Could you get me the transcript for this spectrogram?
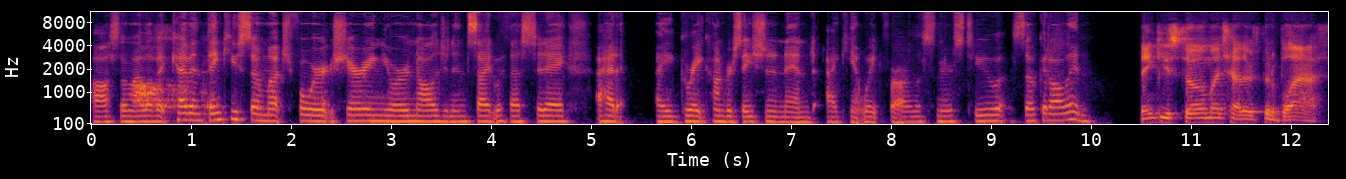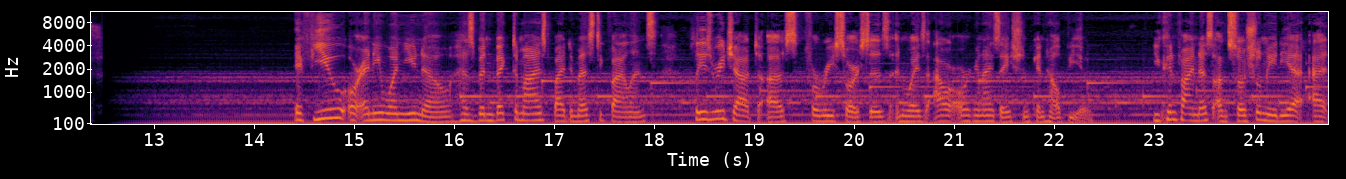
Awesome. I love it. Kevin, thank you so much for sharing your knowledge and insight with us today. I had a great conversation and I can't wait for our listeners to soak it all in. Thank you so much, Heather. It's been a blast. If you or anyone you know has been victimized by domestic violence, please reach out to us for resources and ways our organization can help you. You can find us on social media at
